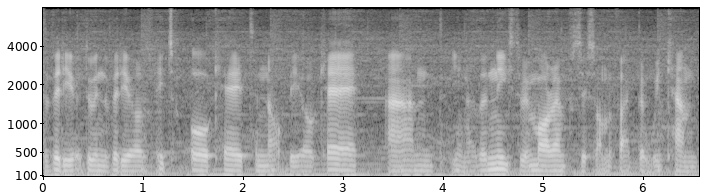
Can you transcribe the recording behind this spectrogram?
the video, doing the videos. It's okay to not be okay, and you know there needs to be more emphasis on the fact that we can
